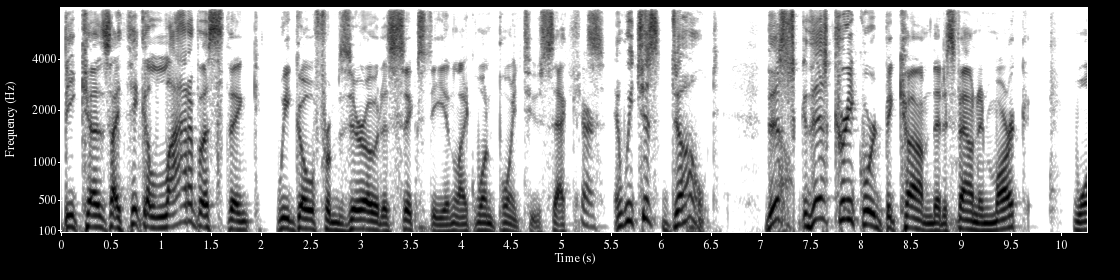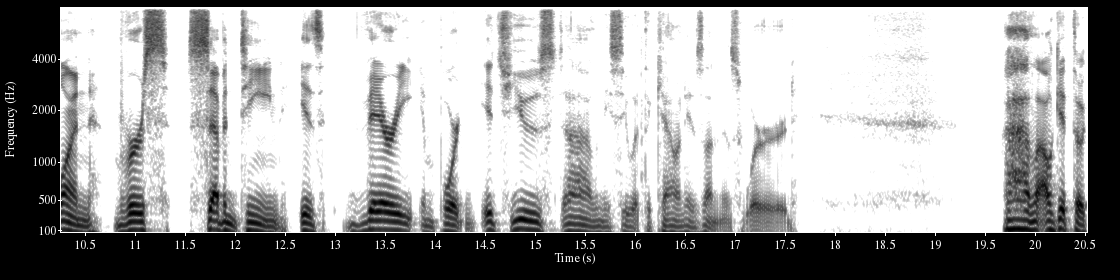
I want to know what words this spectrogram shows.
Because I think a lot of us think we go from zero to 60 in like 1.2 seconds. Sure. And we just don't. This, this Greek word become that is found in Mark 1, verse 17, is very important. It's used, uh, let me see what the count is on this word. Uh, I'll get the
